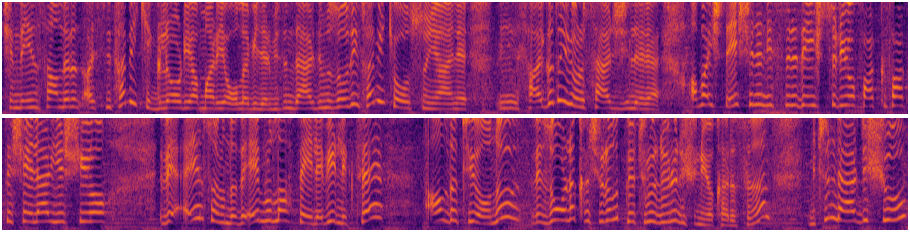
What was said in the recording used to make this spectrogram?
Şimdi insanların ismi tabii ki Gloria Maria olabilir. Bizim derdimiz o değil. Tabii ki olsun yani. Ee, Saygı duyuyoruz tercihlere. Ama işte eşinin ismini değiştiriyor. Farklı farklı şeyler yaşıyor. Ve en sonunda da Emrullah Bey ile birlikte aldatıyor onu ve zorla kaçırılıp götürüldüğünü düşünüyor karısının. Bütün derdi şu.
